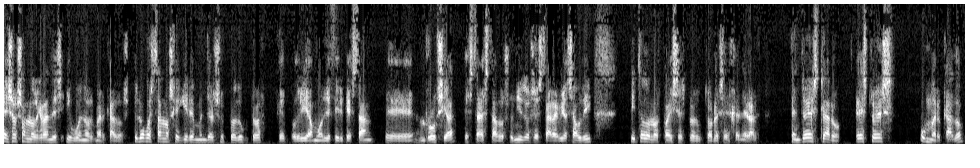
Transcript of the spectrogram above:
Esos son los grandes y buenos mercados. Y luego están los que quieren vender sus productos, que podríamos decir que están eh, en Rusia, está Estados Unidos, está Arabia Saudí y todos los países productores en general. Entonces, claro, esto es un mercado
